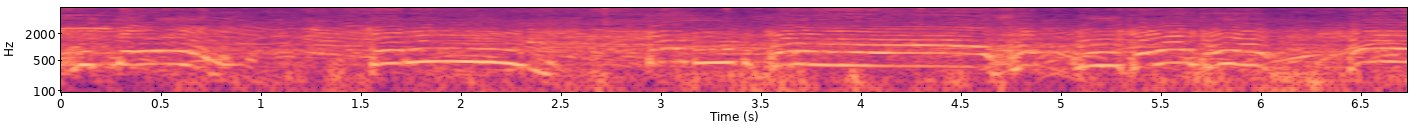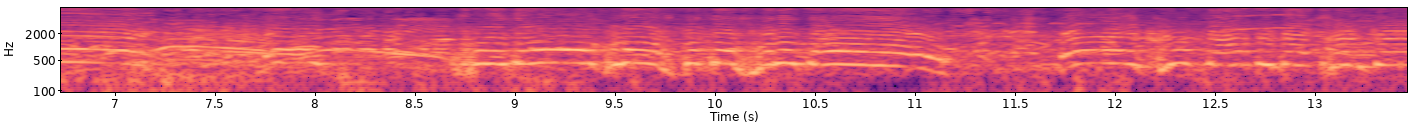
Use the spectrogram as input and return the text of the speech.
সুন্দর দারুণ দারুণ খেলা সত্যি খেলার খেলা এই, এই, শুরু দাও, ক্লাস থেকে শুরু দাও। এই, খুব দাবি দেখছেনকে।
